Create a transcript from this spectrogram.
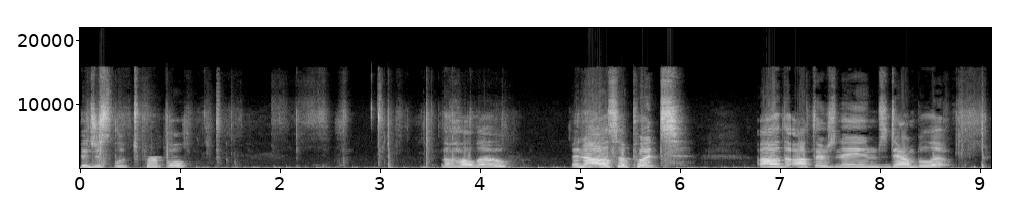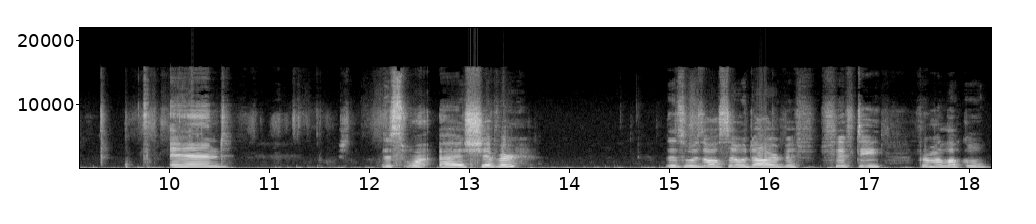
it just looked purple the hollow. And I also put all the authors' names down below. And this one, uh, Shiver. This was also a dollar fifty from a local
